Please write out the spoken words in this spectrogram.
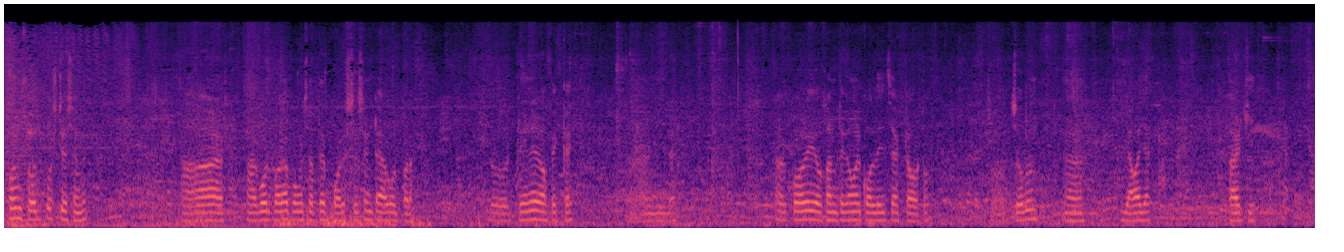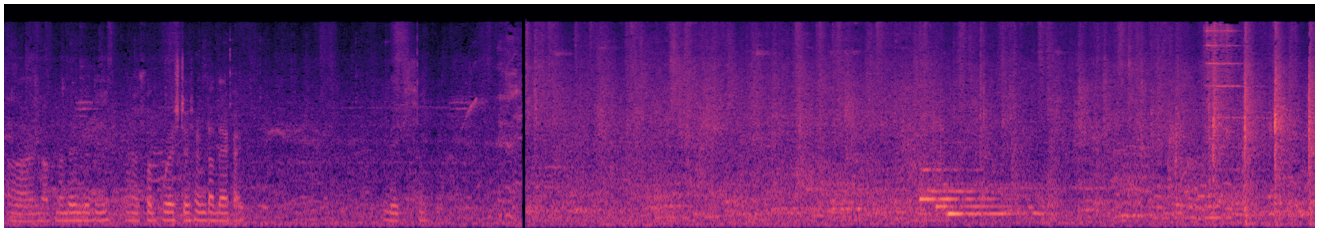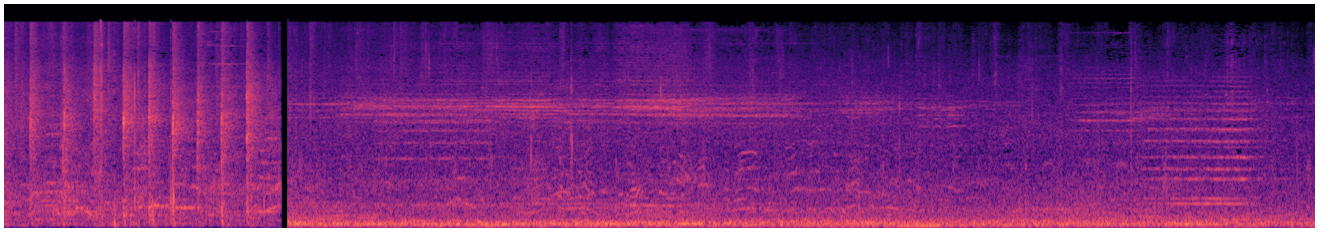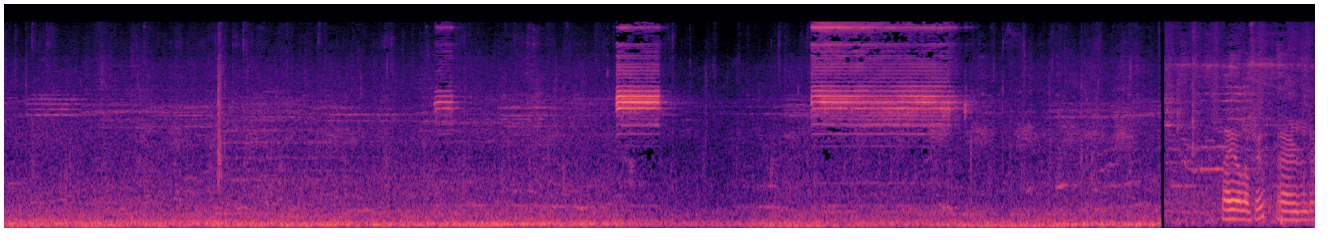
এখন সোদপুর স্টেশনে আর আগরপাড়া পৌঁছাতে পরের স্টেশনটা আগরপাড়া। তো ট্রেনের অপেক্ষায়। অ্যান্ড তারপরে ওখান থেকে আমার কলেজে একটা অটো তো চলুন যাওয়া যাক আর কি। আর আপনাদের যদি সোদপুরের স্টেশনটা দেখায় দেখছি। Hi all of you and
